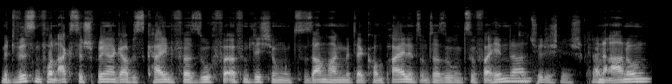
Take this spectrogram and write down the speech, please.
mit Wissen von Axel Springer gab es keinen Versuch, Veröffentlichung im Zusammenhang mit der Compilance-Untersuchung zu verhindern. Natürlich nicht, klar. Keine Ahnung.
